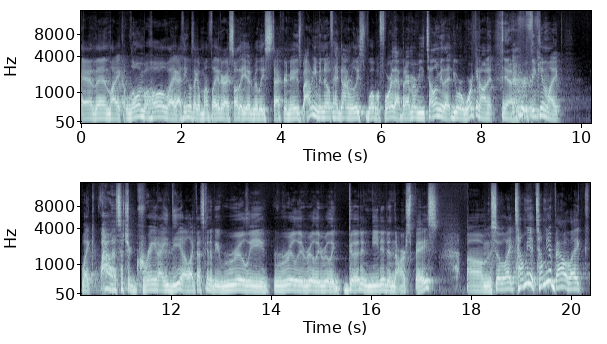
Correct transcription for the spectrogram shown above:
And then like lo and behold, like I think it was like a month later, I saw that you had released Stacker News, but I don't even know if it had gotten released well before that. But I remember you telling me that you were working on it. Yeah. And I remember thinking like, like wow, that's such a great idea. Like that's going to be really, really, really, really good and needed in our space. Um, so like, tell me, tell me about like,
